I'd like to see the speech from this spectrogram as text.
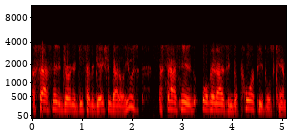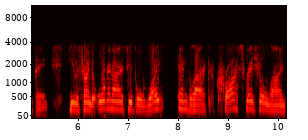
assassinated during a desegregation battle. He was assassinated organizing the Poor People's Campaign. He was trying to organize people, white and black, across racial lines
